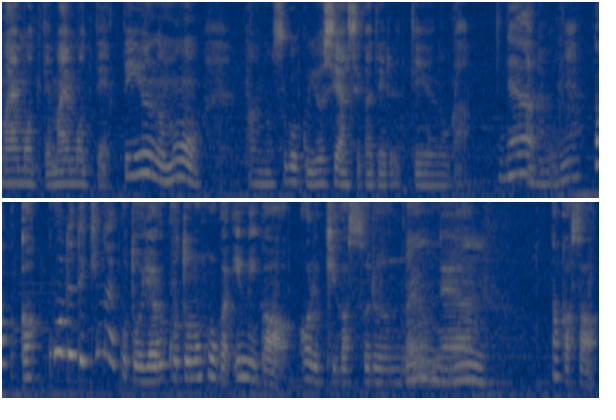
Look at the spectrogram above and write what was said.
前もって前もってっていうのもあのすごく良し悪しが出るっていうのがあねるよね。なんか学校でできないことをやることの方が意味がある気がするんだよね、うんうん。なんかさ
